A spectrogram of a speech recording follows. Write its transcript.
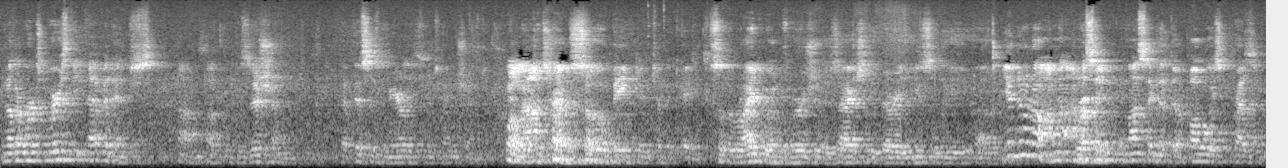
In other words, where's the evidence um, of the position that this is merely contingent? Well, depends. So baked into the cake. So the right-wing version is actually very easily. Uh, yeah, no, no. I'm not, I'm not, saying, I'm not saying that they're always present.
